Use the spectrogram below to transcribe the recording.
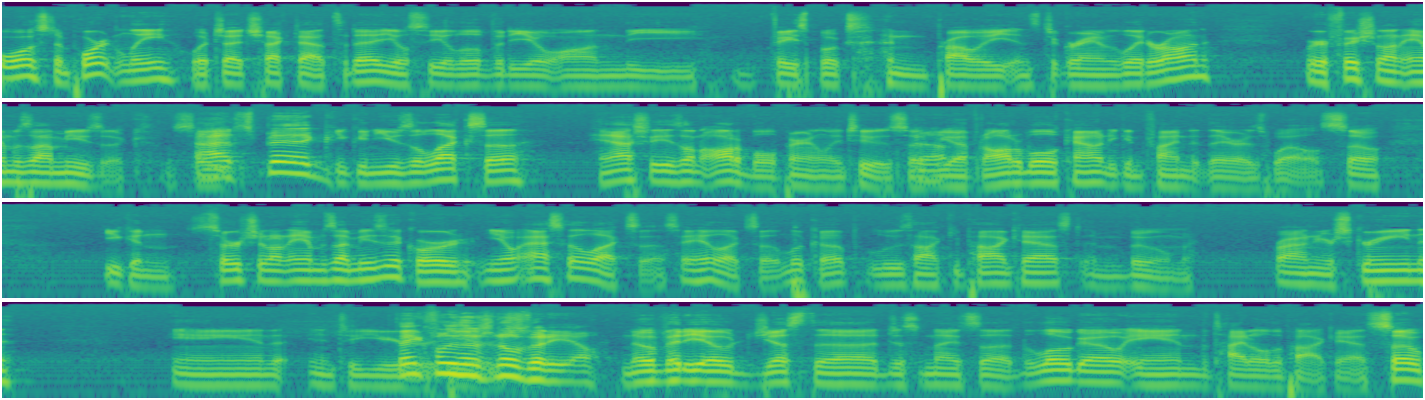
most importantly, which I checked out today, you'll see a little video on the Facebooks and probably Instagram later on. We're official on Amazon Music. So That's big. you can use Alexa, and actually is on Audible apparently too. So Yep. if you have an Audible account, you can find it there as well. So you can search it on Amazon Music, or you know, ask Alexa, say, "Hey Alexa, look up Blues Hockey Podcast," and boom, right on your screen and into your. Thankfully, there's no video. No video, just the just a nice uh, the logo and the title of the podcast. So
